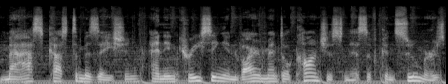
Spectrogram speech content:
mass customization, and increasing environmental consciousness of consumers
